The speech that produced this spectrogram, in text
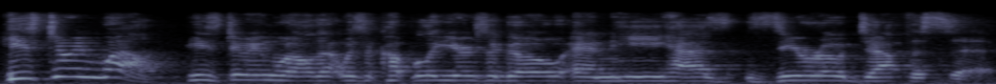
He's doing well. He's doing well. That was a couple of years ago, and he has zero deficit.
